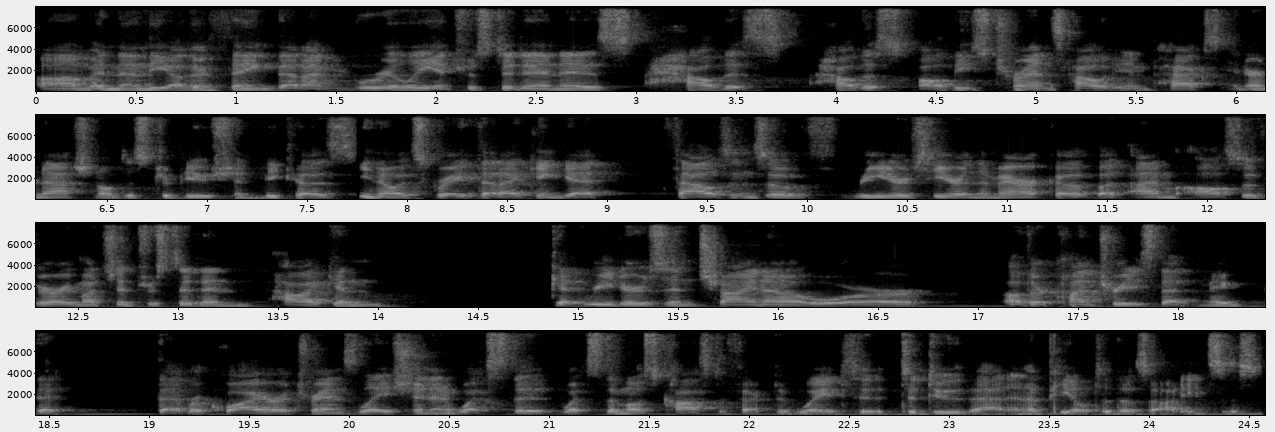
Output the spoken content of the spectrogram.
um, and then the other thing that I'm really interested in is how this, how this, all these trends, how it impacts international distribution. Because, you know, it's great that I can get thousands of readers here in America, but I'm also very much interested in how I can get readers in China or other countries that make, that, that require a translation and what's the, what's the most cost effective way to, to do that and appeal to those audiences.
